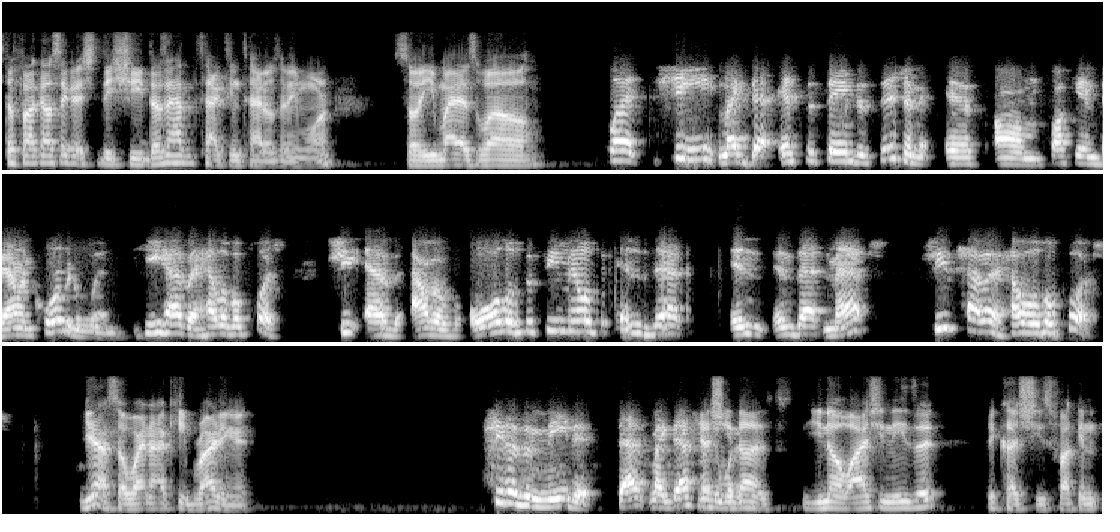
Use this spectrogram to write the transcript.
the fuck else? Like she, doesn't have the tag team titles anymore, so you might as well. But she like that. It's the same decision if um fucking Baron Corbin wins. He has a hell of a push. She, as out of all of the females in that in in that match, she's had a hell of a push. Yeah, so why not keep writing it? She doesn't need it. That like that's Yes, really she what it is. does. You know why she needs it? Because she's fucking.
